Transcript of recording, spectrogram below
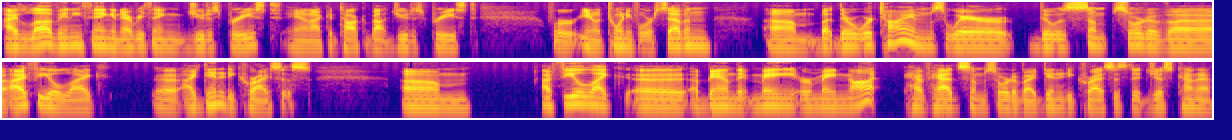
I love anything and everything Judas Priest, and I could talk about Judas Priest for you know twenty four seven. Um, but there were times where there was some sort of uh, I feel like uh, identity crisis. Um, I feel like uh, a band that may or may not have had some sort of identity crisis that just kind of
